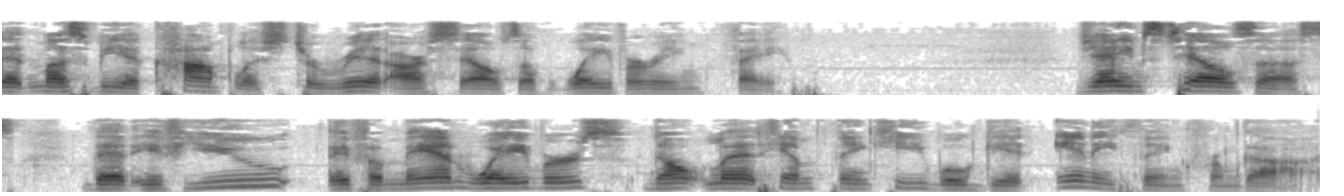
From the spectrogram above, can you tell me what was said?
that must be accomplished to rid ourselves of wavering faith. James tells us that if you, if a man wavers, don't let him think he will get anything from God.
